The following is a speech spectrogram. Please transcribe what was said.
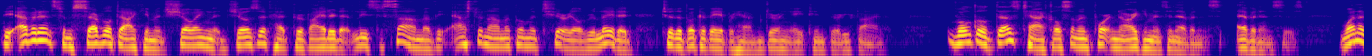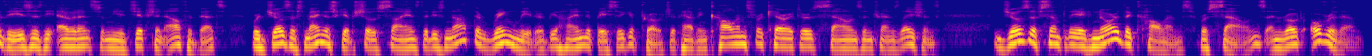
the evidence from several documents showing that Joseph had provided at least some of the astronomical material related to the Book of Abraham during 1835. Vogel does tackle some important arguments and evidence, evidences. One of these is the evidence from the Egyptian alphabets, where Joseph's manuscript shows signs that he's not the ringleader behind the basic approach of having columns for characters, sounds, and translations. Joseph simply ignored the columns for sounds and wrote over them.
